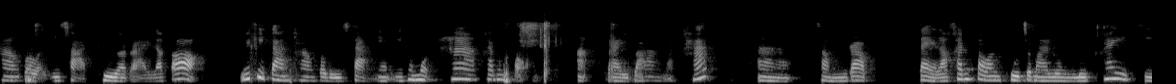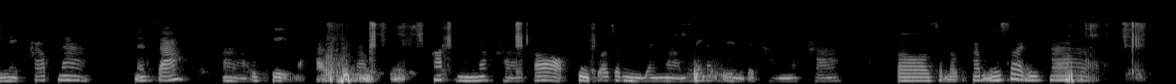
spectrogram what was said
ทางประวัติศาสตร์คืออะไร แล้วก็วิธีการทางประวัติศาสตร์เนี่ยมีทั้งหมด 5 ขั้นตอนอะไรบ้างนะคะอ่าสำหรับ แต่ละขั้นตอนครูจะมาลงลึกให้ทีในคาบหน้านะจ๊ะอ่าโอเคนะคะสำหรับภาพนี้นะคะ ก็ครูก็จะมีใบงานให้นักเรียนไปทำนะคะ ก็สำหรับคาบนี้สวัสดีค่ะ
